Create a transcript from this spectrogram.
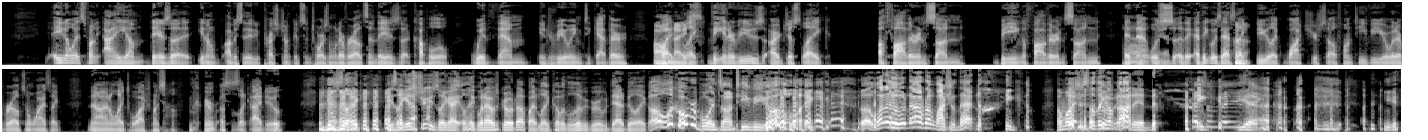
You know, it's funny. I um, there's a you know, obviously they do press junkets and tours and whatever else, and there's a couple with them interviewing together. oh but nice like the interviews are just like a father and son being a father and son, and Oh, that was uh, I think it was asked like, do you like watch yourself on TV or whatever else? And Wyatt's like, no, I don't like to watch myself. And Kurt Russell's like, I do. He's like, he's like, it's true. He's like, I like when I was growing up, I'd like come in the living room, and Dad'd be like, "Oh, look, Overboard's on TV." Oh, like, oh, what? No, I'm not watching that. like, I'm watching something I'm not in. That's Like, amazing. Yeah. yeah.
